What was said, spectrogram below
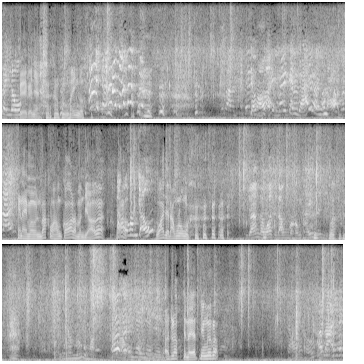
đi luôn. Kìa cả nhà mấy người. Chụp phải mấy cây giải rồi. Cái này mà mình bắt mà không có là mình dở á. Bắt luôn ông chủ. Quá trời đông luôn. Dám đâu quá trời đông mà không thấy cái gì. Hết ít lắm trên đây ít nhấn nước lắm hồi nãy thấy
